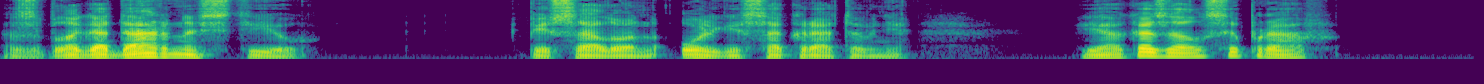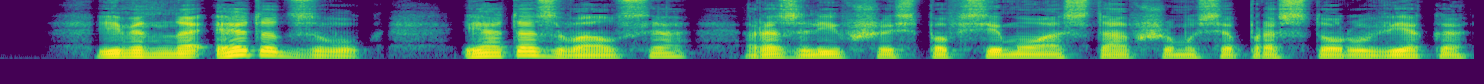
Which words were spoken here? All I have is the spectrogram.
с благодарностью, писал он Ольге Сократовне. И оказался прав. Именно этот звук и отозвался, разлившись по всему оставшемуся простору века,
